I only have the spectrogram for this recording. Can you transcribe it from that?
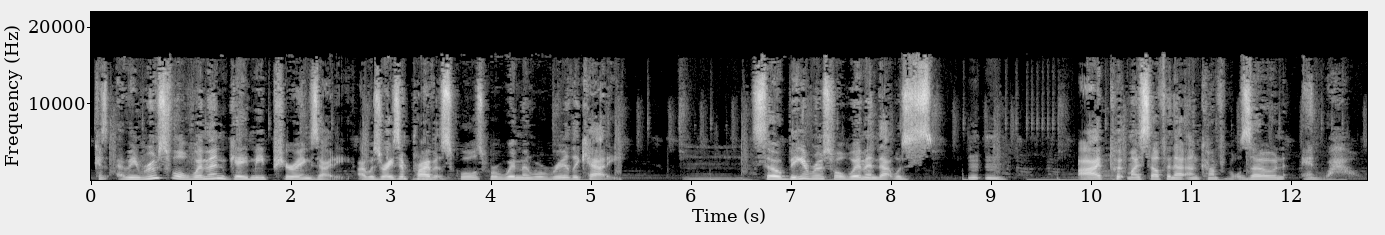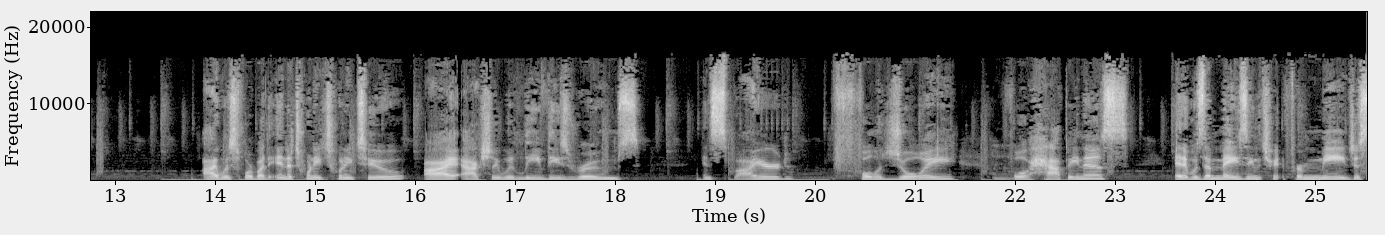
Because, I mean, rooms full of women gave me pure anxiety. I was raised in private mm. schools where women were really catty. Mm. So, being in rooms full of women, that was, mm-mm. I put myself in that uncomfortable zone, and wow. I was floored. By the end of 2022, I actually would leave these rooms inspired, full of joy, mm. full of happiness and it was amazing for me just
